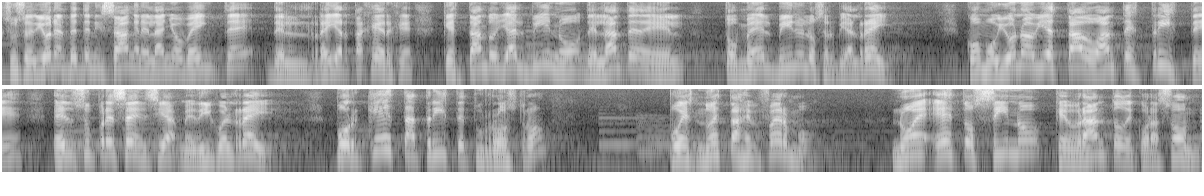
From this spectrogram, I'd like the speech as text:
Sucedió en el mes de Nisan en el año 20 del rey Artajerje, que estando ya el vino delante de él, tomé el vino y lo serví al rey. Como yo no había estado antes triste en su presencia, me dijo el rey, ¿por qué está triste tu rostro? Pues no estás enfermo. No es esto sino quebranto de corazón.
